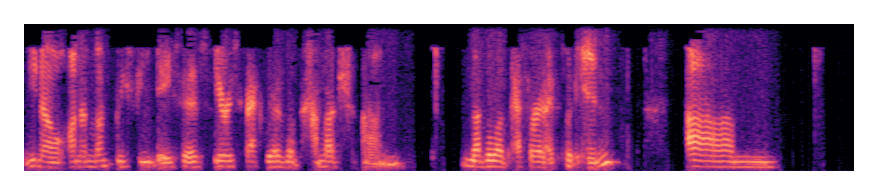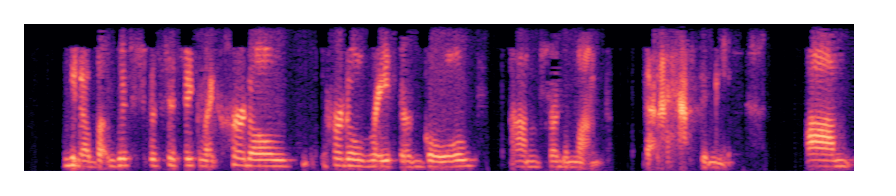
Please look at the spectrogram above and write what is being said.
you know, on a monthly fee basis, irrespective of how much um, level of effort I put in. Um, you know, but with specific like hurdles, hurdle rates or goals um, for the month that I have to meet. Um,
